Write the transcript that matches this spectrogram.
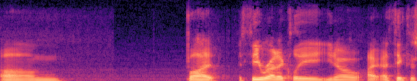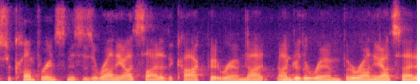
Um, but theoretically, you know, I, I think the circumference, and this is around the outside of the cockpit rim, not under the rim, but around the outside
